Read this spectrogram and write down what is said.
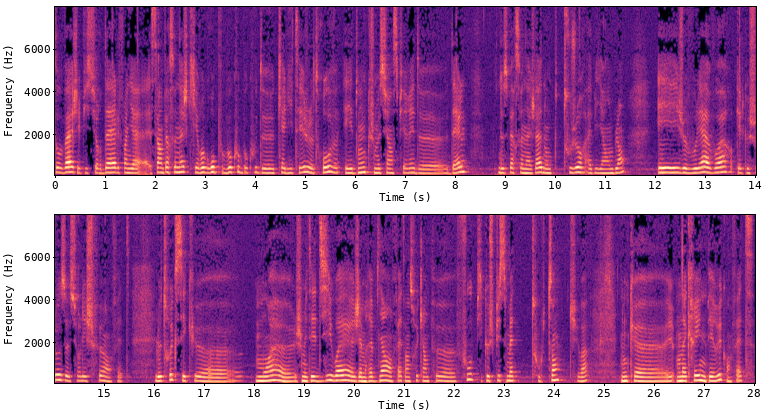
sauvage et puis sur d'elle. Enfin, c'est un personnage qui regroupe beaucoup, beaucoup de qualités, je trouve. Et donc, je me suis inspirée d'elle, de, ce personnage-là, donc toujours habillée en blanc. Et je voulais avoir quelque chose sur les cheveux, en fait. Le truc, c'est que euh, moi, euh, je m'étais dit, ouais, j'aimerais bien, en fait, un truc un peu euh, fou, puis que je puisse mettre tout le temps, tu vois. Donc, on a créé une perruque, en fait,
